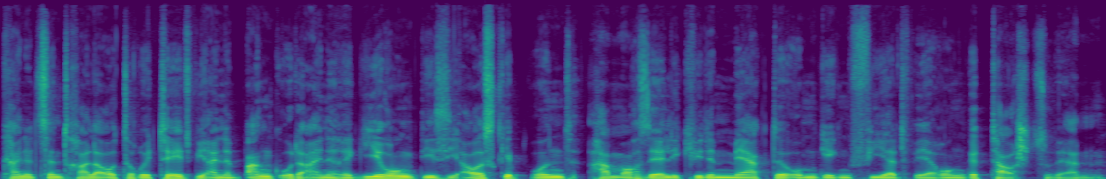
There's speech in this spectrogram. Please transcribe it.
keine zentrale Autorität wie eine Bank oder eine Regierung, die sie ausgibt und haben auch sehr liquide Märkte, um gegen Fiat-Währungen getauscht zu werden.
